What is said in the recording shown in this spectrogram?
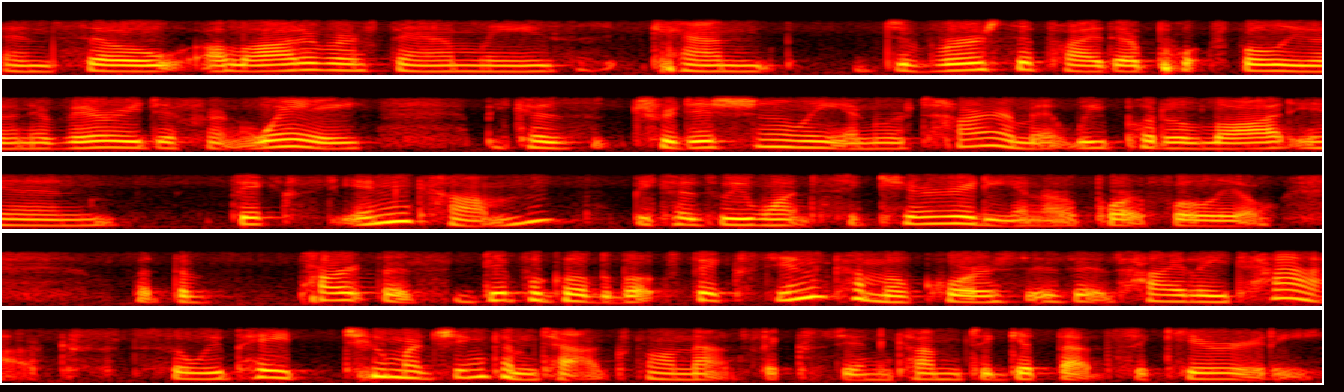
And so, a lot of our families can diversify their portfolio in a very different way because traditionally in retirement, we put a lot in fixed income because we want security in our portfolio. But the part that's difficult about fixed income, of course, is it's highly taxed. So we pay too much income tax on that fixed income to get that security.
